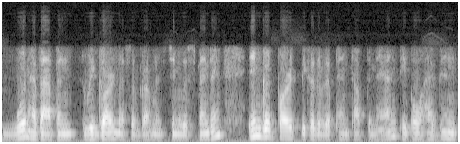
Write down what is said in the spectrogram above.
would have happened regardless of government stimulus spending, in good part because of the pent-up demand, people have been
